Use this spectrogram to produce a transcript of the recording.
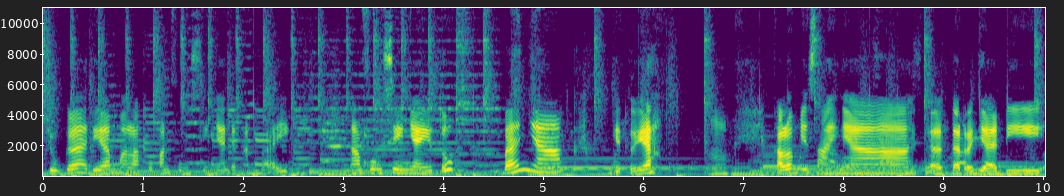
juga dia melakukan fungsinya dengan baik. Nah, fungsinya itu banyak gitu ya. Hmm. Kalau misalnya uh, terjadi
